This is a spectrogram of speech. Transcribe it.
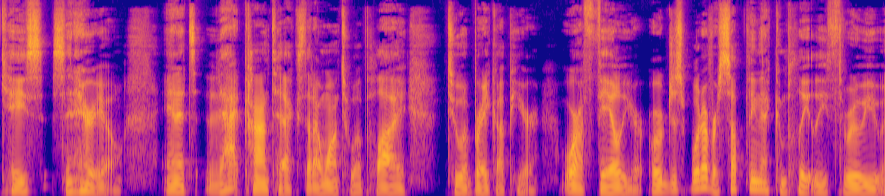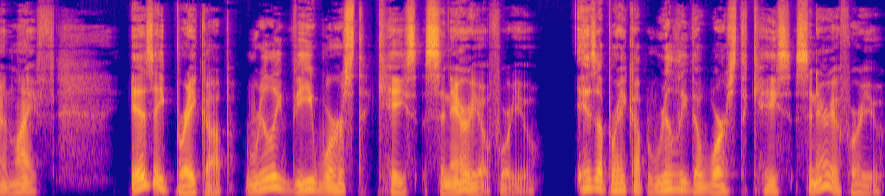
case scenario. And it's that context that I want to apply to a breakup here, or a failure, or just whatever, something that completely threw you in life. Is a breakup really the worst case scenario for you? Is a breakup really the worst case scenario for you?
